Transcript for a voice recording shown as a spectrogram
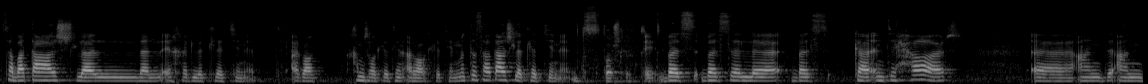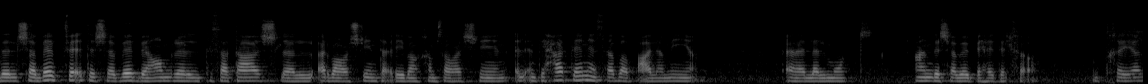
17 لل... للآخر الثلاثينات 35 34 من 19 للثلاثينات. من 19 للثلاثينات. بس بس ال... بس كانتحار آه عند عند الشباب فئة الشباب بعمر ال 19 لل 24 تقريبا 25 الانتحار ثاني سبب عالميا آه للموت. عند الشباب بهيدي الفئة. متخيل؟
